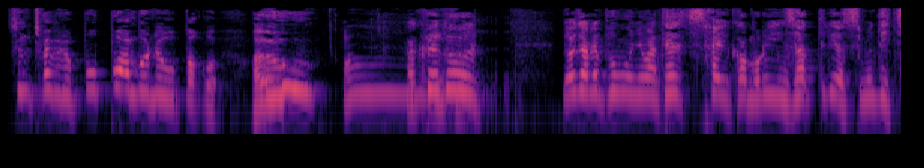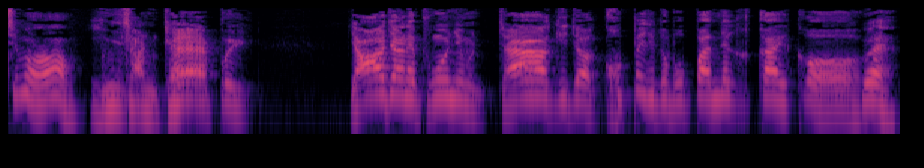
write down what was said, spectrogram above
승차비로 뽀뽀 한 번도 못 받고, 아유. 어, 아, 그래도 이건- 여자네 부모님한테 사육감으로 인사드렸으면 됐지 뭐. 인산 개뿔. 여자네 부모님은 자기 저 코빼기도 못 받네, 그까이 거. 왜?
